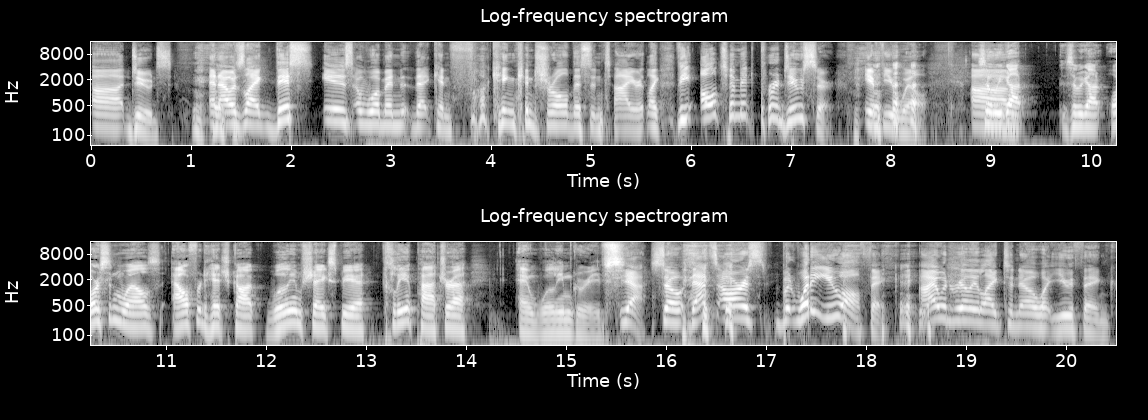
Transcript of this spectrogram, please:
uh, dudes. And I was like, this is a woman that can fucking control this entire, like the ultimate producer, if you will. So we Um, got so we got Orson Welles, Alfred Hitchcock, William Shakespeare, Cleopatra, and William Greaves. Yeah, so that's ours. But what do you all think? I would really like to know what you think.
